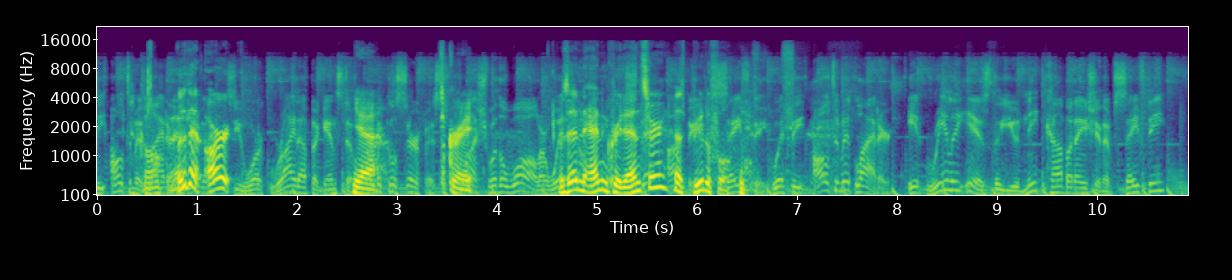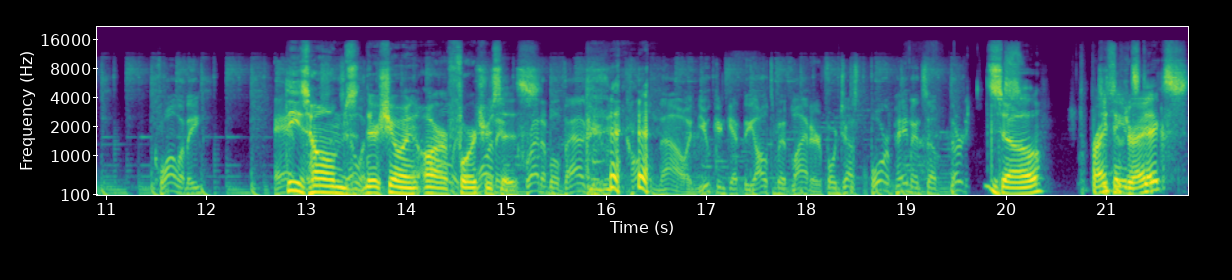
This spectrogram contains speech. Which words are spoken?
The Ultimate called Ladder that? Look at that art. you work right up against a Yeah. vertical surface, It's great. flush with a wall or Was that an window. end credencer? That's beautiful. Safety with the Ultimate Ladder. It really is the unique combination of safety, quality, These homes they're showing are All in one fortresses. Incredible value. Call now and you can get the Ultimate Ladder for just four payments of 30 So, do you Price is it right. sticks?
